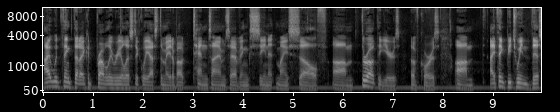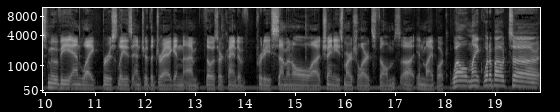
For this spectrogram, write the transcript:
I would think that I could probably realistically estimate about ten times having seen it myself um, throughout the years, of course. Um, I think between this movie and like Bruce Lee's Enter the Dragon, um, those are kind of pretty seminal uh, Chinese martial arts films uh, in my book. Well, Mike, what about uh,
